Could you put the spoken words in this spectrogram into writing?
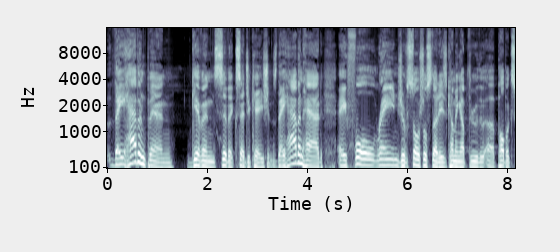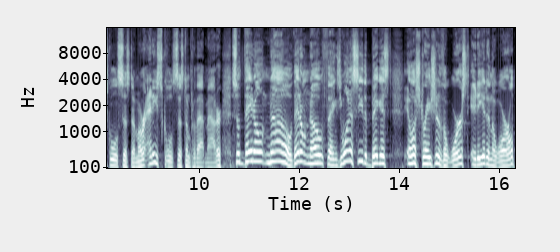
they haven't been given civics educations. They haven't had a full range of social studies coming up through the uh, public school system or any school system for that matter. So they don't know. They don't know things. You want to see the biggest illustration of the worst idiot in the world?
